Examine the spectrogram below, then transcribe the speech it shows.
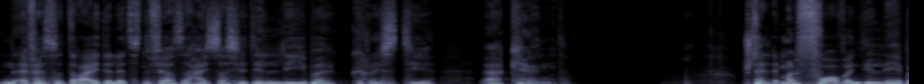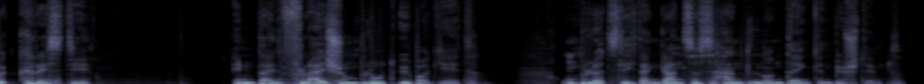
In Epheser 3, die letzten Verse heißt, dass ihr die Liebe Christi erkennt. Stell dir mal vor, wenn die Liebe Christi in dein Fleisch und Blut übergeht, und plötzlich dein ganzes Handeln und Denken bestimmt.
